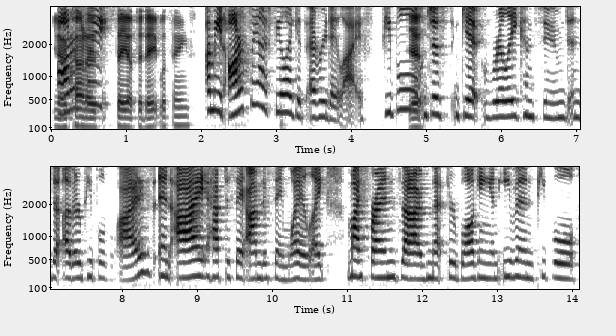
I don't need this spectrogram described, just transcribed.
you know, kind of stay up to date with things? I mean, honestly, I feel like it's everyday life. People Yeah. just get really consumed into other people's lives. And I have to say, I'm the same way. Like, my friends that I've met through blogging, and even people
